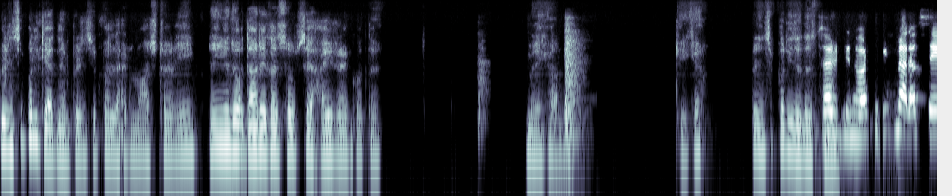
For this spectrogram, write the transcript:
प्रिंसिपल कहते हैं प्रिंसिपल हेडमास्टर ये ये जो अदारे का सबसे हाई रैंक होता है मेरे ख्याल में। ठीक है प्रिंसिपल ही ज़्यादा सर इस्तेमाल यूनिवर्सिटीज में अलग से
